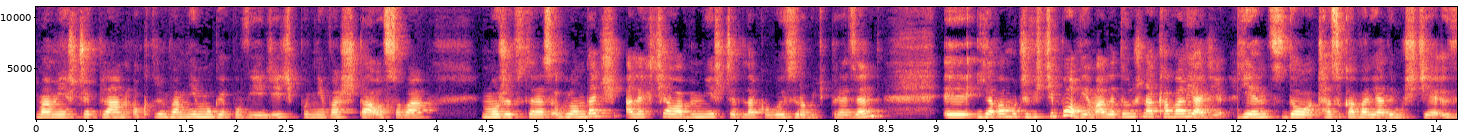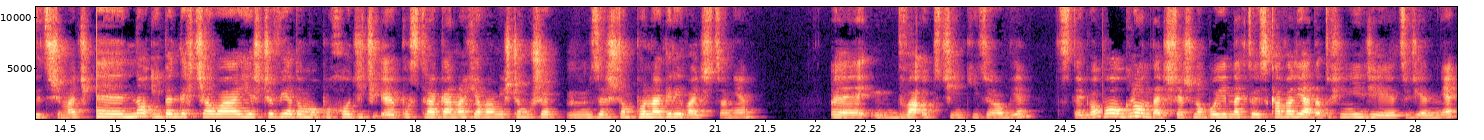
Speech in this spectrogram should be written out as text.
mam jeszcze plan, o którym Wam nie mogę powiedzieć, ponieważ ta osoba może to teraz oglądać, ale chciałabym jeszcze dla kogoś zrobić prezent. Y, Ja Wam oczywiście powiem, ale to już na kawaliadzie, więc do czasu kawaliady musicie wytrzymać. Y, No i będę chciała jeszcze, wiadomo, pochodzić y, po straganach. Ja Wam jeszcze muszę mm, zresztą ponagrywać, co nie? Dwa odcinki zrobię z tego. Pooglądać też, no bo jednak to jest kawaliada, to się nie dzieje codziennie.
